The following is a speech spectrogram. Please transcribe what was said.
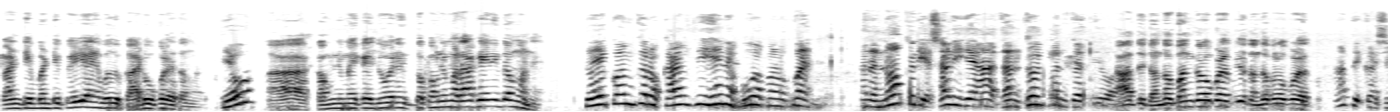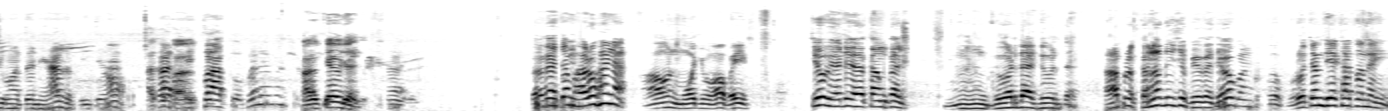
કંટી બંટી પડી જાય ને બધું કાઢવું પડે તમારે. એવું? હા કંપનીમાં કઈ જોવે નહીં તો કંપનીમાં રાખે નહીં તમને. તો એક કામ કરો કાલથી હે ને ભોવાપણું બંધ. અને નોકરી સડી જાય આ ધંધો જ બંધ કરી દેવો. હા તો ધંધો બંધ કરવો પડે બીજો ધંધો કરવો પડે તો. નથી કશી વાંધો નહીં. હાલો બીજો હો. આ તો પાકો બરાબર? કાલથી આવી જાજો. સારું. તમ હારો હે ને? હા મોજમાં હા ભાઈ. કેવું હેડે હે કામકાજ? જોરદાર જોરદાર. આપડે ઘણા દિવસે ભેગા થયો પણ ભૂરો ચમ દેખાતો નહીં.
